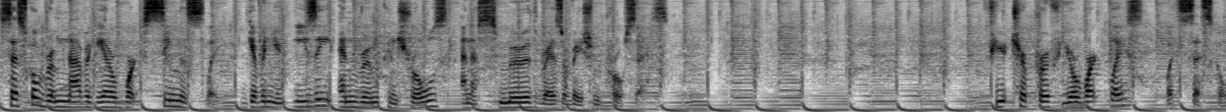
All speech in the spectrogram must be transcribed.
Cisco Room Navigator works seamlessly, giving you easy in-room controls and a smooth reservation process. Future-proof your workplace with Cisco.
